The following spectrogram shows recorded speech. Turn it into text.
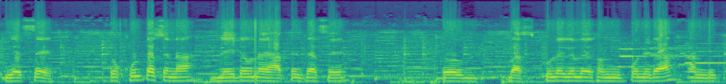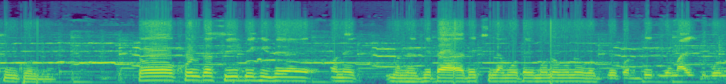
ঠিক আছে? তো খুলতেছে না ব্লেডও নাই, হাতের কাছে। তো বাস খুলে গেলে এখন পনিরা আনবক্সিং করব। তো খুলতেছি, দেখি যে অনেক মানে যেটা দেখছিলাম ওটাই মনে মনে দেখি যে মাইক বল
